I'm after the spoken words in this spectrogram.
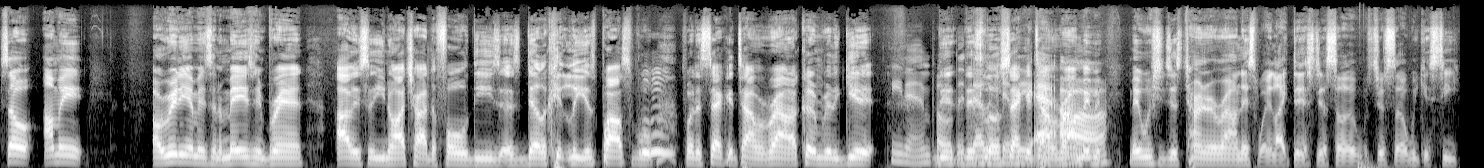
So I mean, Iridium is an amazing brand. Obviously, you know, I tried to fold these as delicately as possible mm-hmm. for the second time around. I couldn't really get it. He didn't This, fold it this little second time around, maybe all. maybe we should just turn it around this way like this, just so it was just so we can see.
